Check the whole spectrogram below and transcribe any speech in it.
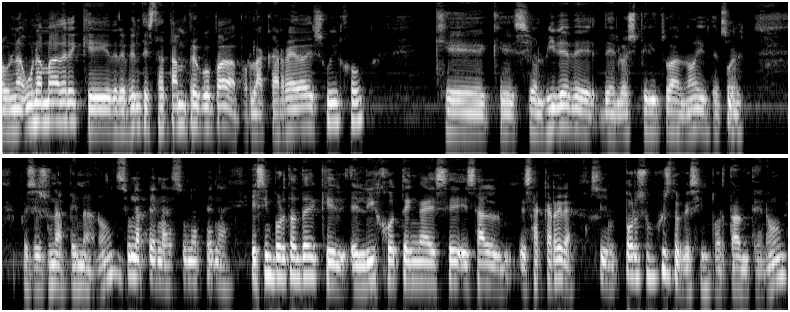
una, una madre que de repente está tan preocupada por la carrera de su hijo que, que se olvide de, de lo espiritual, ¿no? Y dice, pues, pues es una pena, ¿no? Es una pena, es una pena. Es importante que el hijo tenga ese, esa, esa carrera. Sí. Por supuesto que es importante, ¿no?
